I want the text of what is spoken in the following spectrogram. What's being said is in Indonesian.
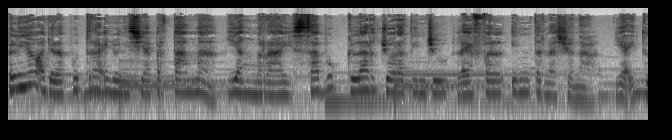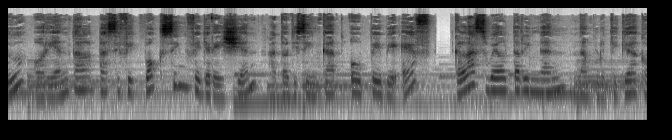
Beliau adalah putra Indonesia pertama yang meraih sabuk gelar juara tinju level internasional yaitu Oriental Pacific Boxing Federation atau disingkat OPBF kelas welter ringan 63,5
